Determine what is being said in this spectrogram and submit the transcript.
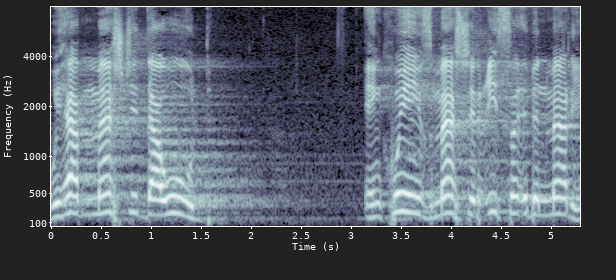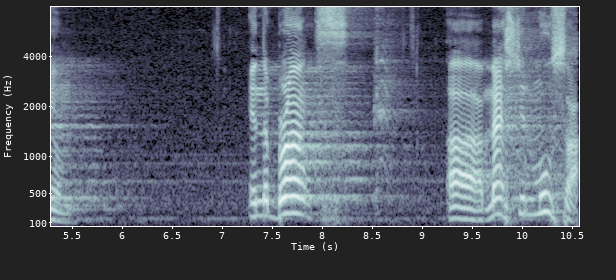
we have Masjid Dawood. In Queens, Masjid Isa ibn Maryam in the Bronx, uh, Masjid Musa.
